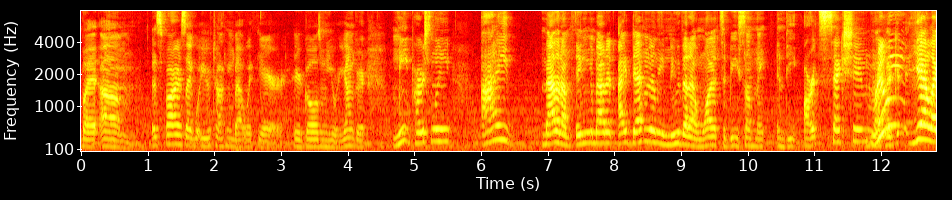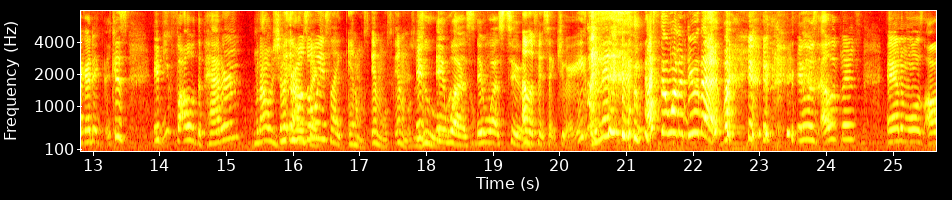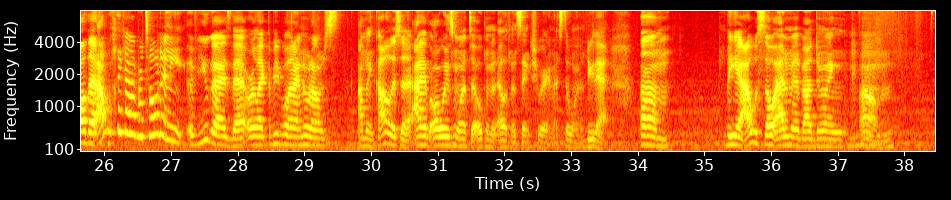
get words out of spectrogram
But um, as far as like what you were talking about with your your goals when you were younger, me personally, I now that I'm thinking about it, I definitely knew that I wanted to be something in the arts section. Like, Really? like- yeah, like I did because if you followed the pattern when I was But younger, it I was, was like, always like, animals, animals, animals, zoo. it, it was it was too. elephant sanctuary. And then I still want to do that, but it was elephants, animals, all that. I don't think I ever told any of you guys that, or like the people that I knew when I was I'm in college. That I have always wanted to open an elephant sanctuary, and I still want to do that. Um, but yeah, I was so adamant about doing. Um,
